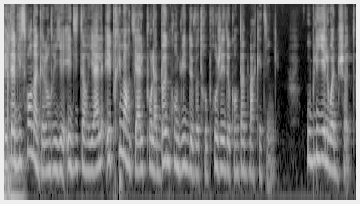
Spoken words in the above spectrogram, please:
L'établissement d'un calendrier éditorial est primordial pour la bonne conduite de votre projet de content marketing. Oublier le one-shot,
